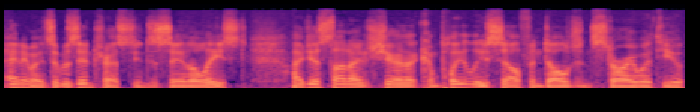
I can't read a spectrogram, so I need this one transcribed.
anyways, it was interesting to say the least. I just thought I'd share that completely self indulgent story with you,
